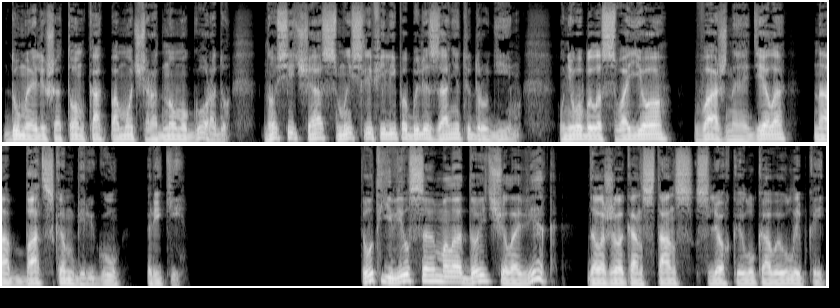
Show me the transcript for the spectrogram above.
думая лишь о том, как помочь родному городу, но сейчас мысли Филиппа были заняты другим. У него было свое важное дело на аббатском берегу реки. Тут явился молодой человек, доложила Констанс с легкой лукавой улыбкой,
